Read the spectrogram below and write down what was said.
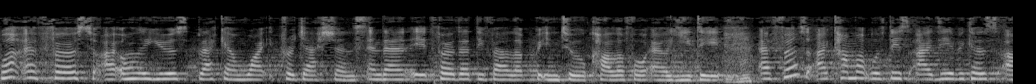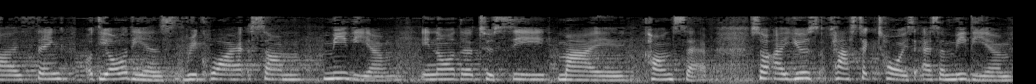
Well, at first, I only used black and white projections, and then it further developed into colorful LED. Mm-hmm. At first, I come up with this idea because I think the audience require some medium in order to see my concept. So I use plastic toys as a medium,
